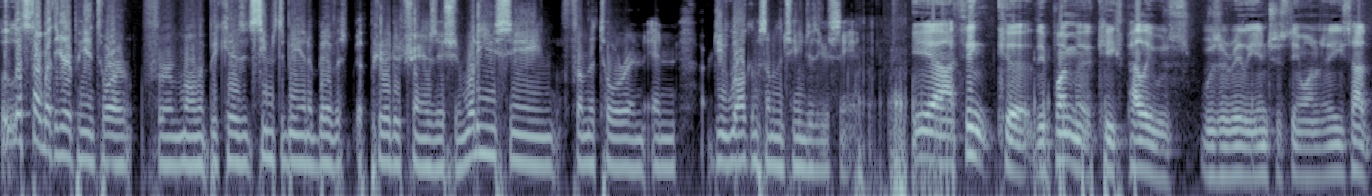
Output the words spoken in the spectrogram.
Let's talk about the European Tour for a moment because it seems to be in a bit of a, a period of transition. What are you seeing from the Tour and, and do you welcome some of the changes you're seeing? Yeah, I think uh, the appointment of Keith Pelley was, was a really interesting one and he's had,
